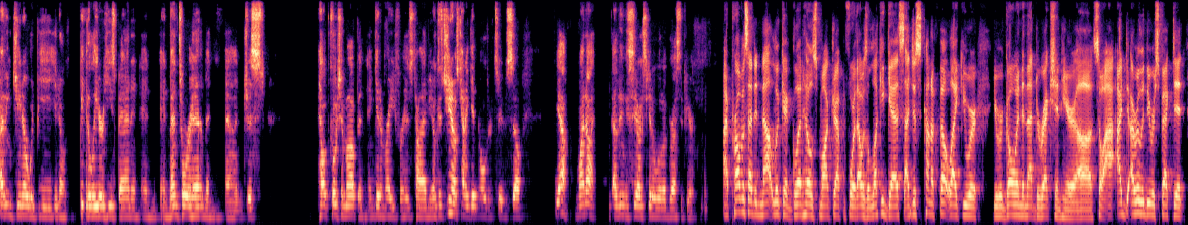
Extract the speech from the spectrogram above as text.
I think Geno would be, you know, be the leader he's been and and, and mentor him and and just help coach him up and, and get him ready for his time, you know, because Geno's kind of getting older too. So yeah, why not? I think the Seahawks get a little aggressive here. I promise I did not look at Gledhill's mock draft before. That was a lucky guess. I just kind of felt like you were you were going in that direction here. Uh, so I, I, I really do respect it.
